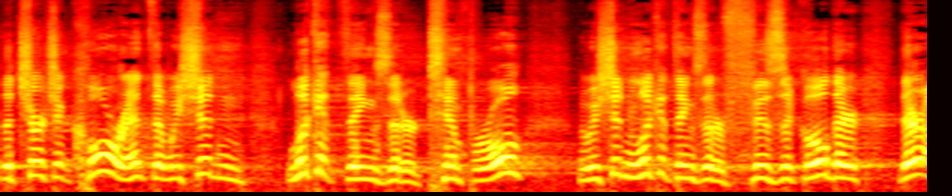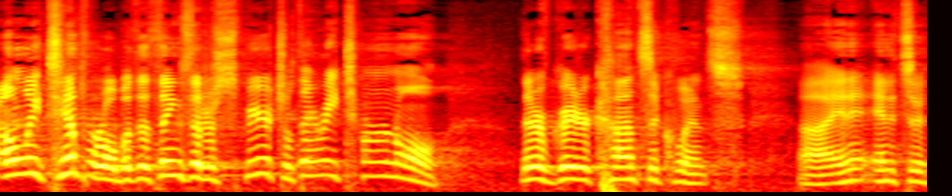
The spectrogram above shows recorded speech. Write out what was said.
the church at Corinth that we shouldn't look at things that are temporal, we shouldn't look at things that are physical. They're, they're only temporal, but the things that are spiritual, they're eternal. They're of greater consequence. Uh, and, it, and, it's a,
